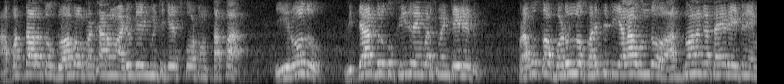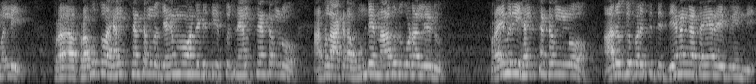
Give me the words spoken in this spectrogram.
అబద్ధాలతో గ్లోబల్ ప్రచారం అడ్వర్టైజ్మెంట్ చేసుకోవటం తప్ప ఈరోజు విద్యార్థులకు ఫీజు రీంబర్స్మెంట్ వేయలేదు ప్రభుత్వ బడుల్లో పరిస్థితి ఎలా ఉందో అధ్వానంగా తయారైపోయినాయి మళ్ళీ. ప్ర ప్రభుత్వ హెల్త్ సెంటర్లో జగన్మోహన్ రెడ్డి తీసుకొచ్చిన హెల్త్ సెంటర్లో అసలు అక్కడ ఉండే నాదుడు కూడా లేడు. ప్రైమరీ హెల్త్ సెంటర్లలో ఆరోగ్య పరిస్థితి దీనంగా తయారైపోయింది.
